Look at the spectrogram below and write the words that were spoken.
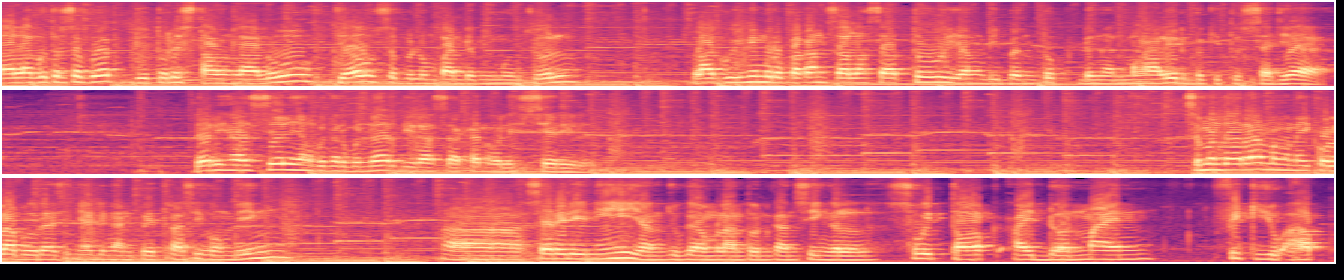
Uh, lagu tersebut ditulis tahun lalu, jauh sebelum pandemi muncul. Lagu ini merupakan salah satu yang dibentuk dengan mengalir begitu saja. Dari hasil yang benar-benar dirasakan oleh Cheryl. Sementara mengenai kolaborasinya dengan Petra Sihombing, uh, Cheryl ini yang juga melantunkan single Sweet Talk, I Don't Mind, Pick You Up,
